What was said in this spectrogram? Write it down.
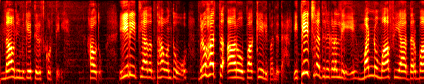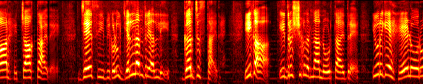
ನಾವು ನಿಮಗೆ ತಿಳಿಸ್ಕೊಡ್ತೀವಿ. ಹೌದು, ಈ ರೀತಿಯಾದಂತಹ ಒಂದು ಬೃಹತ್ ಆರೋಪ ಕೇಳಿ ಬಂದಿದೆ. ಇತ್ತೀಚಿನ ದಿನಗಳಲ್ಲಿ ಮಣ್ಣು ಮಾಫಿಯಾ ದರ್ಬಾರ್ ಹೆಚ್ಚಾಗ್ತಾ ಇದೆ. ಜೆಸಿಬಿಗಳು ಎಲ್ಲಂದ್ರೆ ಅಲ್ಲಿ ಗರ್ಜಿಸ್ತಾ ಇದೆ. ಈಗ ಈ ದೃಶ್ಯಗಳನ್ನ ನೋಡ್ತಾ ಇದ್ರೆ ಇವರಿಗೆ ಹೇಳೋರು,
